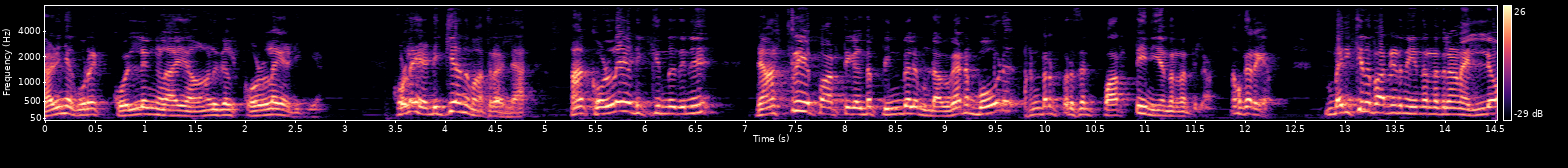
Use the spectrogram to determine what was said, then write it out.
കഴിഞ്ഞ കുറേ കൊല്ലങ്ങളായി ആളുകൾ കൊള്ളയടിക്കുകയാണ്. കൊള്ളയടിക്കുക എന്ന് മാത്രമല്ല ആ കൊള്ളയടിക്കുന്നതിന് രാഷ്ട്രീയ പാർട്ടികളുടെ പിൻബലം ഉണ്ടാവും. കാരണം ബോർഡ് ഹൺഡ്രഡ് പെർസെന്റ് പാർട്ടി നിയന്ത്രണത്തിലാണ്. നമുക്കറിയാം. ഭരിക്കുന്ന പാർട്ടിയുടെ നിയന്ത്രണത്തിലാണ് എല്ലാ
